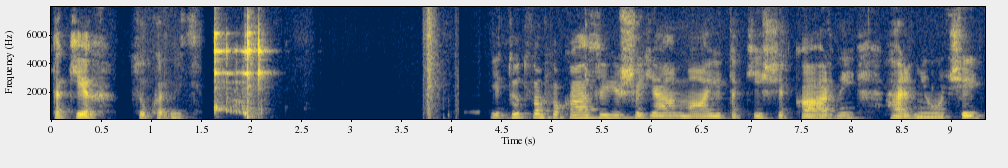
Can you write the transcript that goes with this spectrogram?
таких цукорниць. І тут вам показую, що я маю такий шикарний, гарнючий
